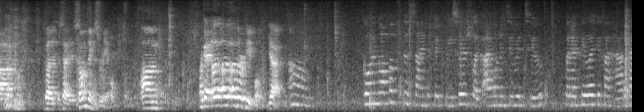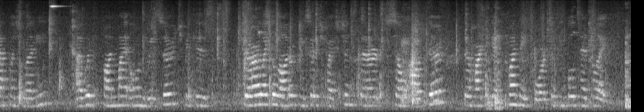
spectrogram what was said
um, but so something's real. Um, okay, o- o- other people, yeah. Um, going off of the scientific research, like I want to do it too, but I feel like if I had that much money, I would fund my own research because there are like a lot of research questions that are so out there, they're hard to get funding for, so people tend to like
